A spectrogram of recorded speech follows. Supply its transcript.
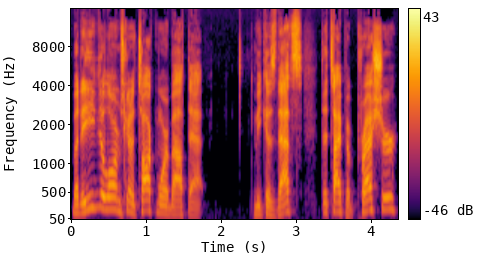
But Edie DeLorme is going to talk more about that because that's the type of pressure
